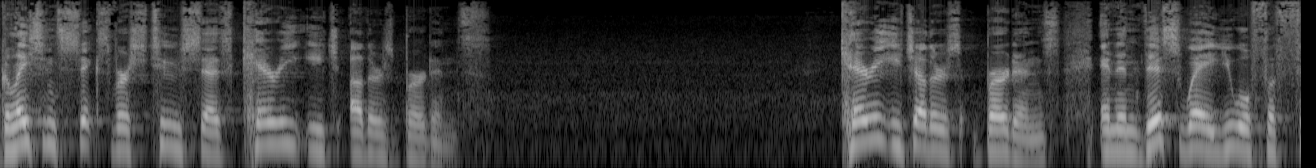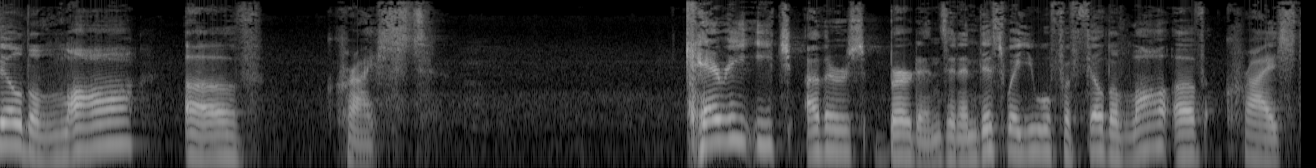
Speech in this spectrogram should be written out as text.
Galatians 6, verse 2 says, Carry each other's burdens. Carry each other's burdens, and in this way you will fulfill the law of Christ. Carry each other's burdens, and in this way you will fulfill the law of Christ.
